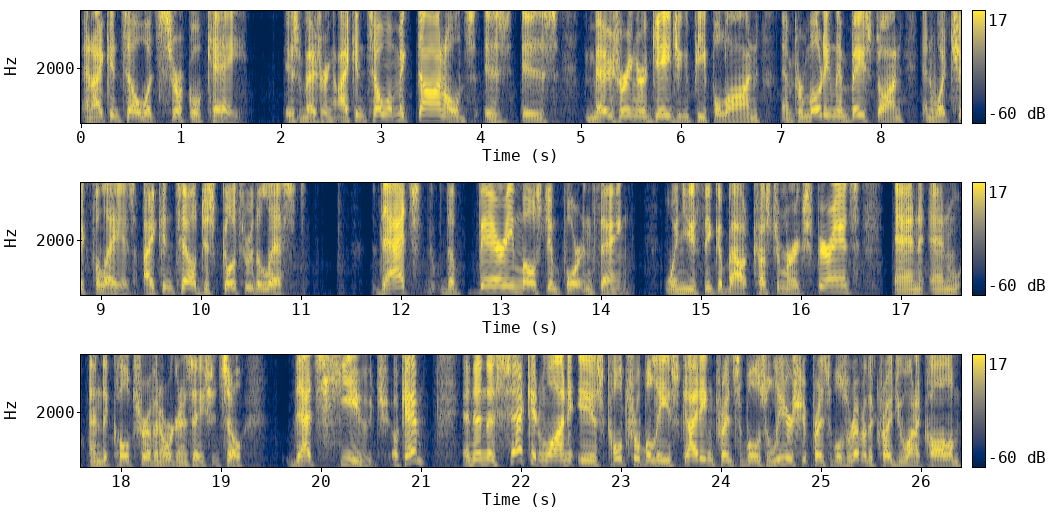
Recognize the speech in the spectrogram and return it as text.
and I can tell what Circle K is measuring. I can tell what McDonald's is is measuring or gauging people on and promoting them based on and what Chick-fil-A is. I can tell just go through the list. That's the very most important thing when you think about customer experience and and and the culture of an organization. So that's huge. Okay. And then the second one is cultural beliefs, guiding principles, leadership principles, whatever the crud you want to call them.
